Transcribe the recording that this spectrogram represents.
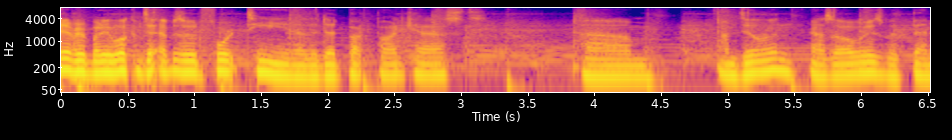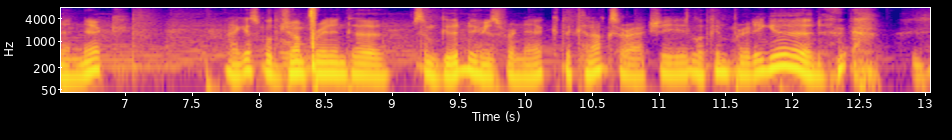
Hey, everybody, welcome to episode 14 of the Dead Puck Podcast. Um, I'm Dylan, as always, with Ben and Nick. I guess we'll jump right into some good news for Nick. The Canucks are actually looking pretty good.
